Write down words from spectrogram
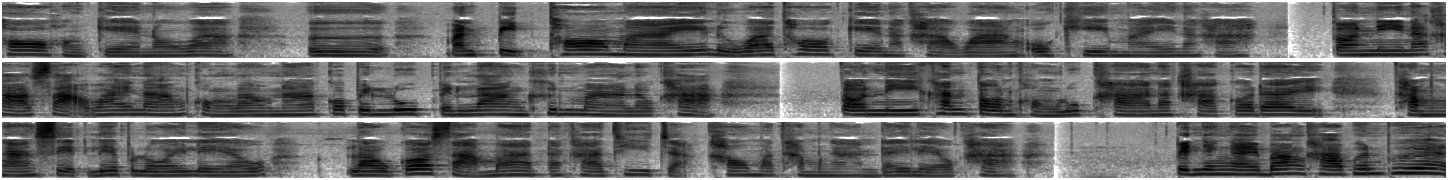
ท่อของแกเนาะว่าเออมันปิดท่อไหมหรือว่าท่อแกนะคะวางโอเคไหมนะคะ ตอนนี้นะคะสระว่ายน้ำของเรานะก็เป็นรูปเป็นร่างขึ้นมาแล้วค่ะ ตอนนี้ขั้นตอนของลูกค้านะคะ ก็ได้ทำงานเสร็จเรียบร้อยแล้ว เราก็สามารถนะคะที่จะเข้ามาทำงานได้แล้วค่ะ เป็นยังไงบ้างคะเพื่อน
